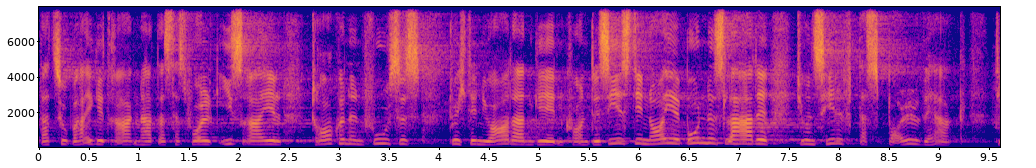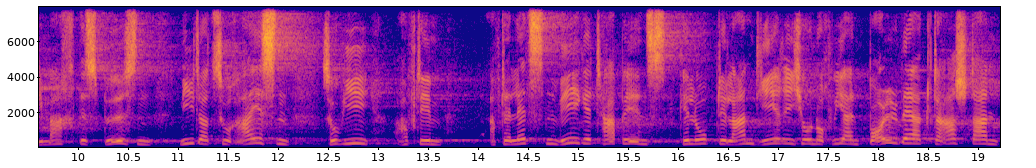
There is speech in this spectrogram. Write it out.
dazu beigetragen hat, dass das Volk Israel trockenen Fußes durch den Jordan gehen konnte. Sie ist die neue Bundeslade, die uns hilft, das Bollwerk, die Macht des Bösen niederzureißen, so wie auf, dem, auf der letzten Wegetappe ins gelobte Land Jericho noch wie ein Bollwerk dastand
